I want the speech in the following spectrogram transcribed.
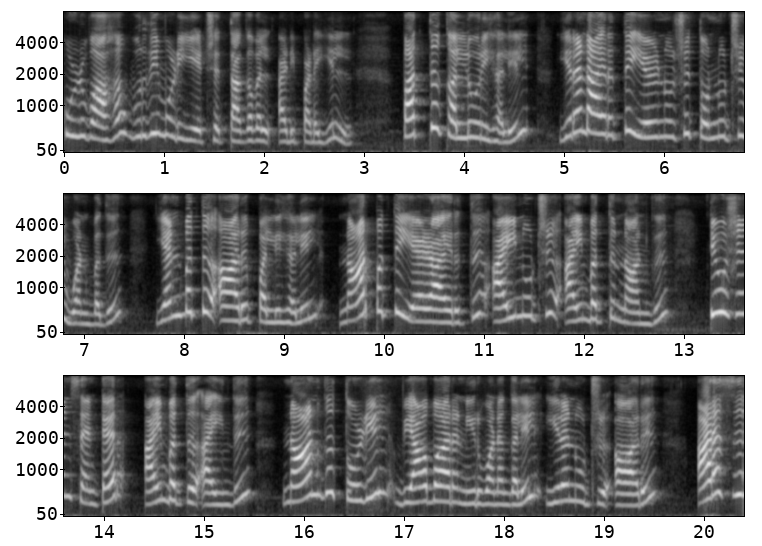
குழுவாக உறுதிமொழி ஏற்ற தகவல் அடிப்படையில் பத்து கல்லூரிகளில் இரண்டாயிரத்து எழுநூற்று தொன்னூற்றி ஒன்பது எண்பத்து ஆறு பள்ளிகளில் நாற்பத்தி ஏழாயிரத்து ஐநூற்று ஐம்பத்து நான்கு டியூஷன் சென்டர் ஐம்பத்து ஐந்து நான்கு தொழில் வியாபார நிறுவனங்களில் இருநூற்று ஆறு அரசு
